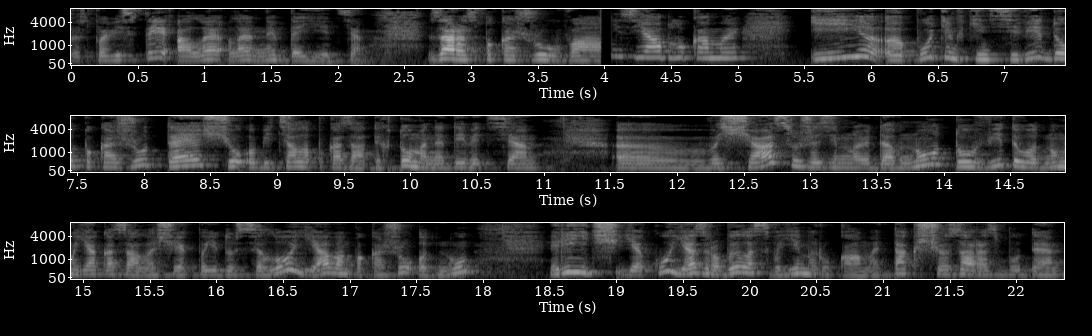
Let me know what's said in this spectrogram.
розповісти, але, але не вдається. Зараз покажу вам з яблуками. І е, потім в кінці відео покажу те, що обіцяла показати. Хто мене дивиться е, весь час, уже зі мною давно, то в відео одному я казала, що як поїду в село, я вам покажу одну річ, яку я зробила своїми руками. Так що зараз буде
